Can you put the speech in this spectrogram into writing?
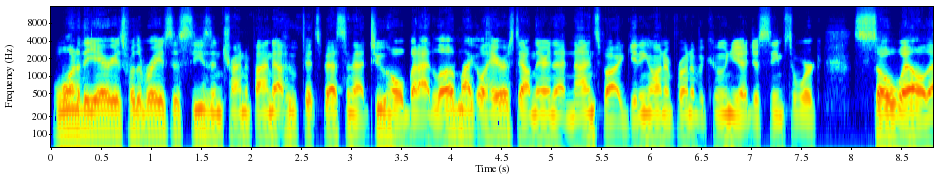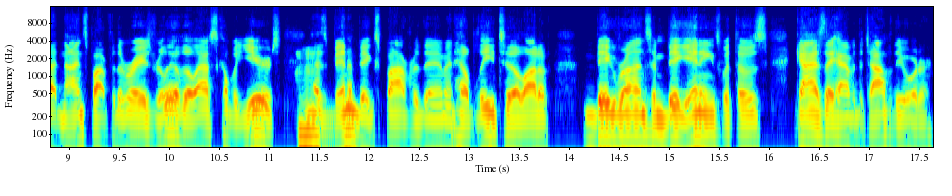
one of the areas for the Braves this season, trying to find out who fits best in that two hole. But I love Michael Harris down there in that nine spot, getting on in front of Acuna. It just seems to work so well. That nine spot for the Braves, really, over the last couple years, mm-hmm. has been a big spot for them and helped lead to a lot of big runs and big innings with those guys they have at the top of the order.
